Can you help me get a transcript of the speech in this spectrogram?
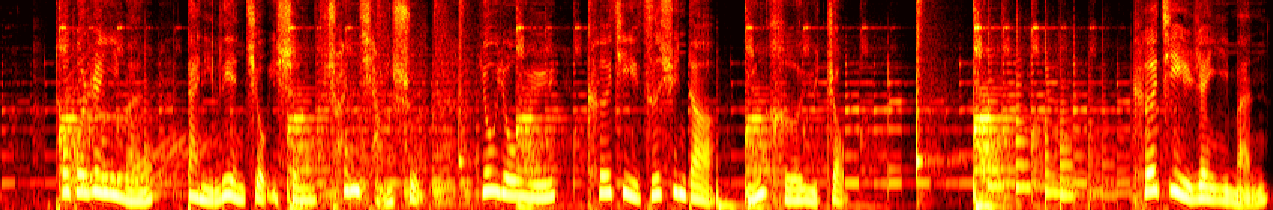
透过任意门带你练就一身穿墙术，悠游于科技资讯的银河宇宙。科技任意门。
